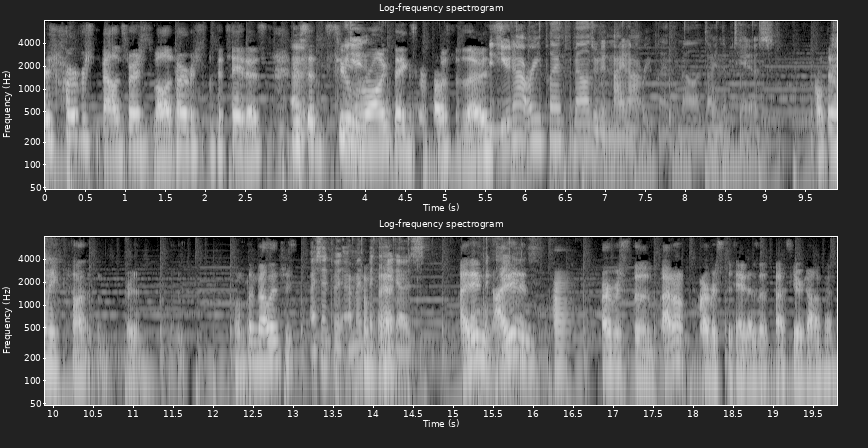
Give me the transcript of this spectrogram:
It's harvest melons first of all, and harvest the potatoes. You Oh, said two wrong things for both of those. Did you not replant the melons, or did I not replant the melons? I mean the potatoes. Don't make fun or don't the melon just I said, I meant potatoes. I didn't I didn't Potatoes. Harvest the I don't harvest potatoes, that, that's your job, man.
